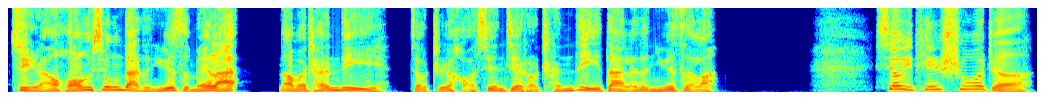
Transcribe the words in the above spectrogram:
既然皇兄带的女子没来。那么，臣弟就只好先介绍臣弟带来的女子了。萧逸天说着，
